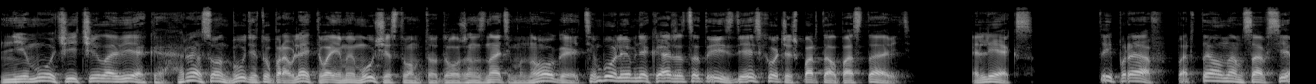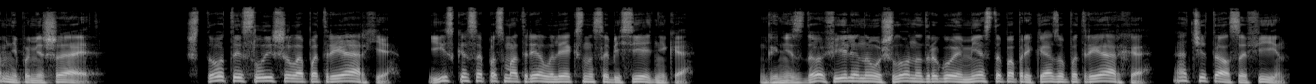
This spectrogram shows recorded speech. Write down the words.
«Не мучай человека. Раз он будет управлять твоим имуществом, то должен знать многое, тем более, мне кажется, ты и здесь хочешь портал поставить». «Лекс, ты прав, портал нам совсем не помешает». «Что ты слышал о патриархе?» Искоса посмотрел Лекс на собеседника. «Гнездо Филина ушло на другое место по приказу патриарха», — отчитался Фин.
